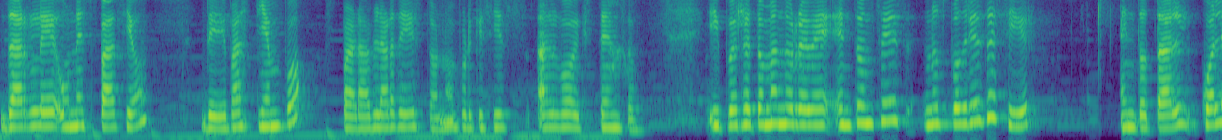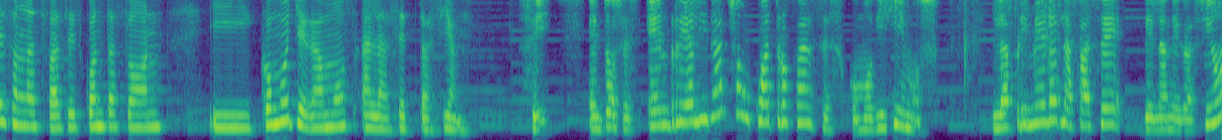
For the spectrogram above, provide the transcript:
darle un espacio de más tiempo para hablar de esto, ¿no? Porque sí es algo extenso. Y pues retomando, Rebe, entonces, ¿nos podrías decir en total cuáles son las fases, cuántas son y cómo llegamos a la aceptación? Sí. Entonces, en realidad son cuatro fases, como dijimos. La primera es la fase de la negación,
